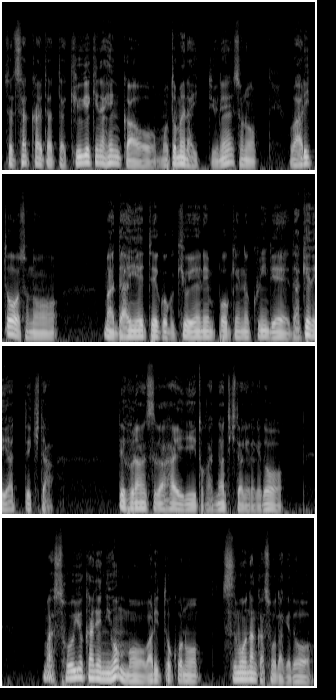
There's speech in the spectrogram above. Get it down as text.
そうやってさっき書いてあった急激な変化を求めないっていうね、その割とその、まあ、大英帝国、旧英連邦系の国でだけでやってきた。でフランスが入りとかになってきたわけだけどまあそういう感じで日本も割とこの相撲なんかそうだけど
